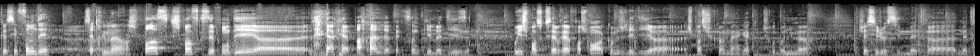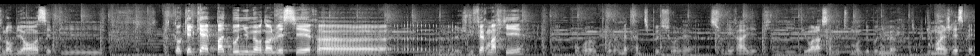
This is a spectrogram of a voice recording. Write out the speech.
que c'est fondé, cette rumeur Je pense, je pense que c'est fondé, euh, il y a pas mal de personnes qui le disent. Oui, je pense que c'est vrai, franchement, comme je l'ai dit, euh, je pense que je suis comme un gars qui est toujours de bonne humeur. J'essaie aussi de mettre, euh, de mettre l'ambiance et puis, quand quelqu'un n'est pas de bonne humeur dans le vestiaire, euh, je lui fais remarquer pour, euh, pour le mettre un petit peu sur, les- sur les rails et puis, puis voilà, ça met tout le monde de bonne humeur. Du moins, je l'espère.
